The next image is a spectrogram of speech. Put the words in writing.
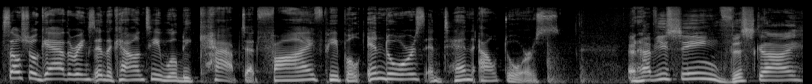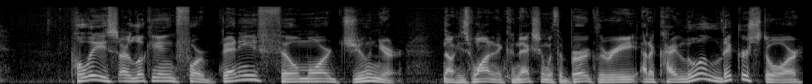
Social gatherings in the county will be capped at five people indoors and 10 outdoors. And have you seen this guy? Police are looking for Benny Fillmore Jr. Now, he's wanted in connection with a burglary at a Kailua liquor store.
